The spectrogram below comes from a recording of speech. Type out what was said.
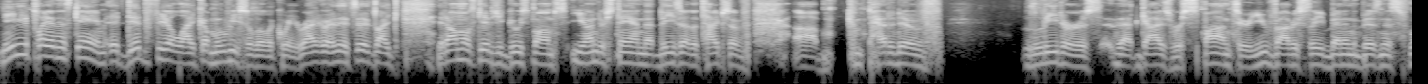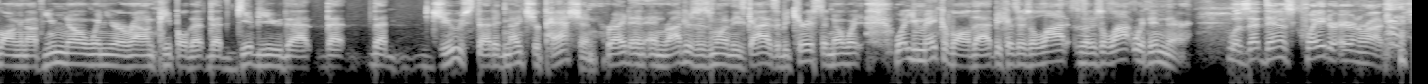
needing to play in this game. It did feel like a movie soliloquy, right? It's, it's like it almost gives you goosebumps. You understand that these are the types of uh, competitive leaders that guys respond to. You've obviously been in the business long enough. You know when you're around people that that give you that that that juice that ignites your passion, right? And and Rodgers is one of these guys. I'd be curious to know what what you make of all that because there's a lot there's a lot within there. Was that Dennis Quaid or Aaron Rodgers?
